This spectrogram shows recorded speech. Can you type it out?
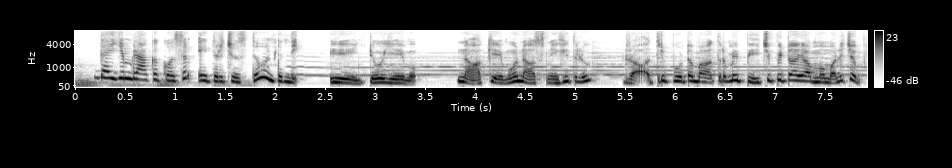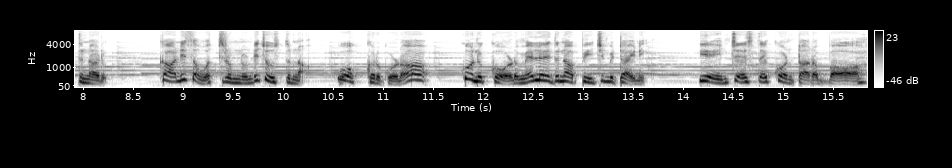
దయ్యం రాక కోసం ఎదురు చూస్తూ ఉంటుంది. ఏంటో ఏమో నాకేమో నా స్నేహితులు రాత్రిపూట మాత్రమే పీచు పిఠాయి అమ్మమని చెప్తున్నారు. కాని సంవత్సరం నుండి చూస్తున్నా ఒక్కరు కూడా కొనుక్కోవడమే లేదు నా పీచు మిఠాయిని. ఏం చేస్తే కొంటారబ్బా?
